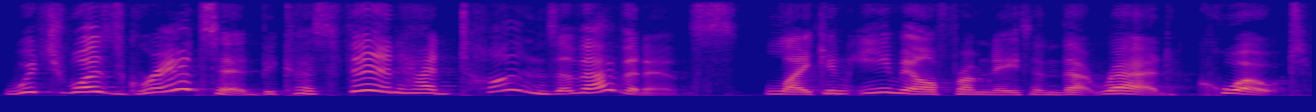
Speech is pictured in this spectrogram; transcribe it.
which was granted because Finn had tons of evidence, like an email from Nathan that read, quote,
